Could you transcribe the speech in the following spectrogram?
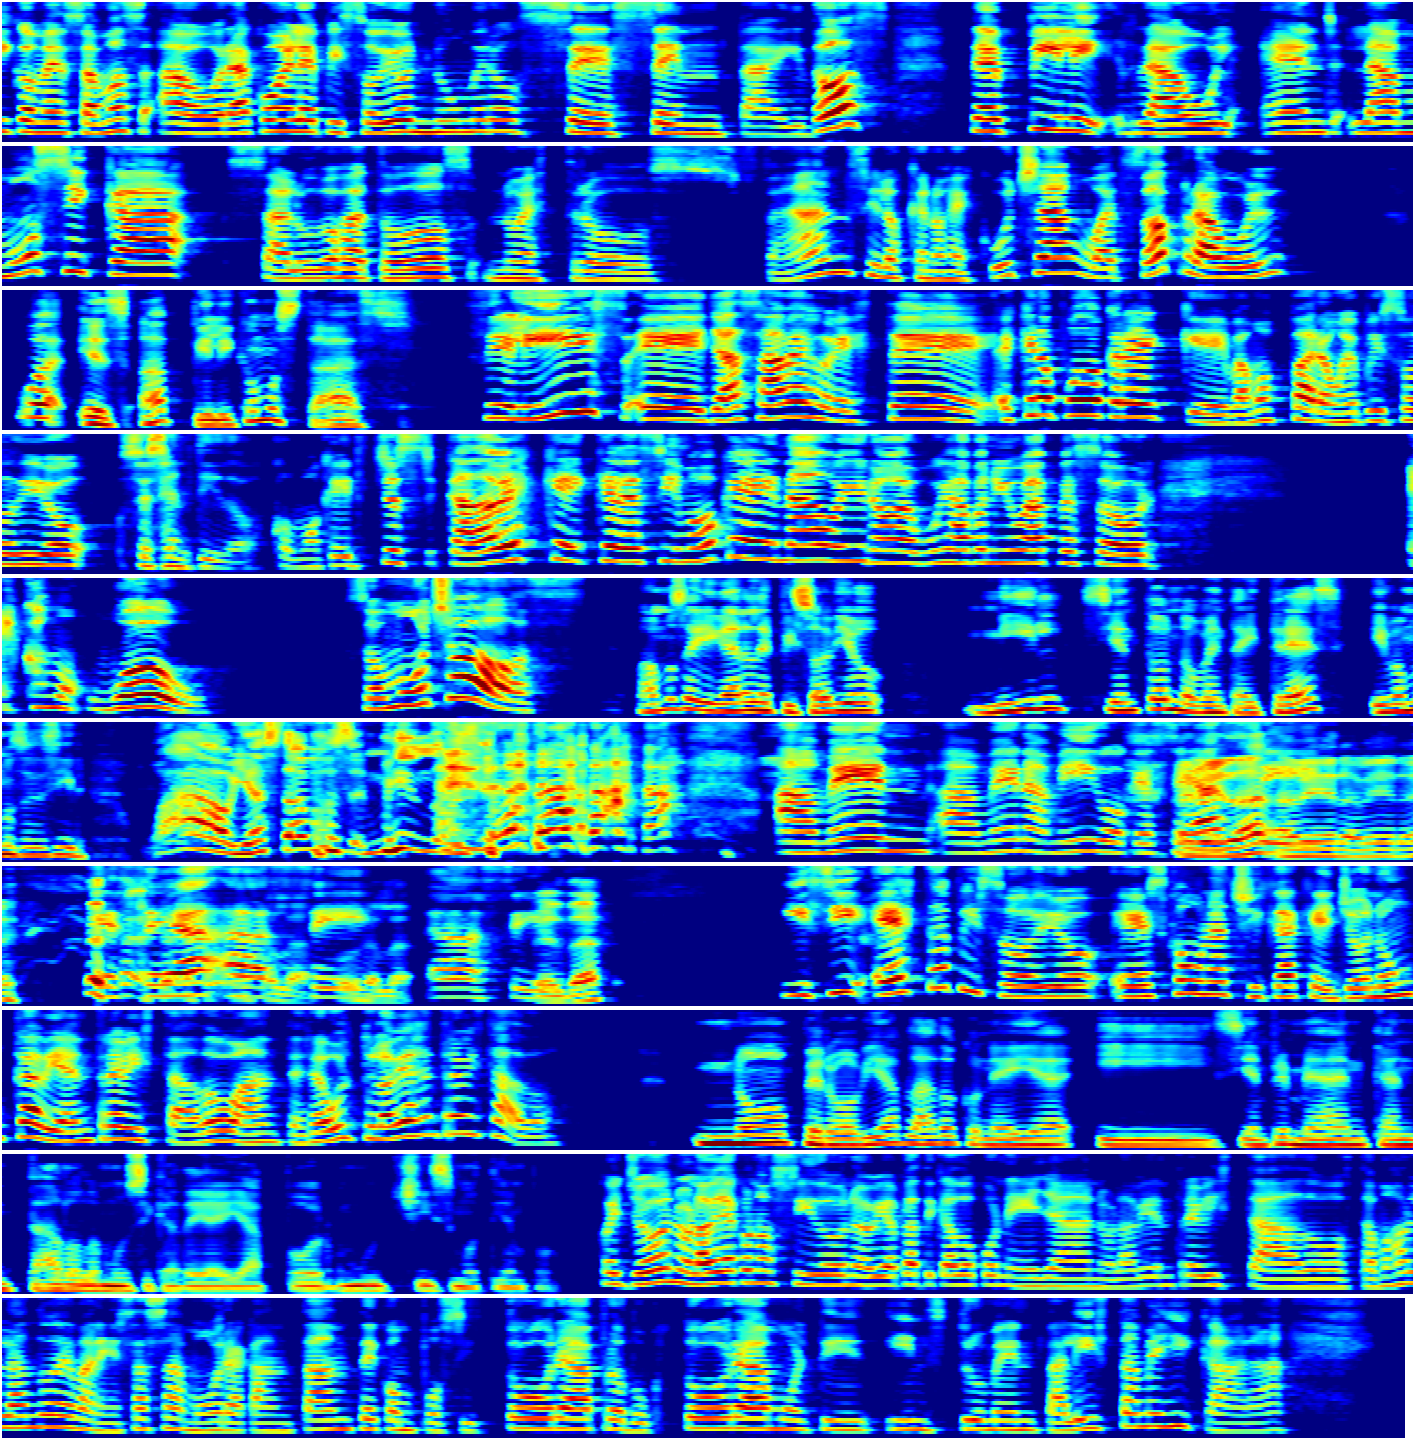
Y comenzamos ahora con el episodio número 62 de Pili, Raúl and la música. Saludos a todos nuestros fans y los que nos escuchan. What's up, Raúl? What is up, Pili? ¿Cómo estás? Feliz, eh, ya sabes, este, es que no puedo creer que vamos para un episodio 62. Como que just, cada vez que, que decimos, ok, now, you know, we have a new episode, es como, wow, son muchos. Vamos a llegar al episodio 1193 y vamos a decir, wow, ya estamos en 1900. amén, amén, amigo, que sea ¿verdad? así. A ver, a ver. Que sea Ojalá, así. ojalá. Así. ¿Verdad? Y sí, este episodio es con una chica que yo nunca había entrevistado antes. Raúl, ¿tú la habías entrevistado? No, pero había hablado con ella y siempre me ha encantado la música de ella por muchísimo tiempo. Pues yo no la había conocido, no había platicado con ella, no la había entrevistado. Estamos hablando de Vanessa Zamora, cantante, compositora, productora, multiinstrumentalista mexicana.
